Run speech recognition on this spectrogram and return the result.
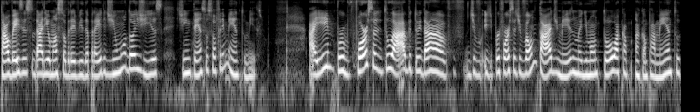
Talvez isso daria uma sobrevida para ele de um ou dois dias de intenso sofrimento mesmo. Aí, por força do hábito e da, de, por força de vontade mesmo, ele montou o acampamento,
